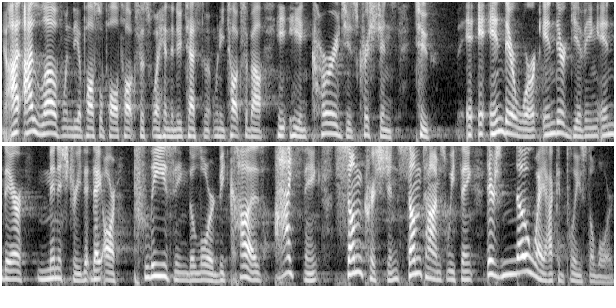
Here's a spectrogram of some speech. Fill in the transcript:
Now, I, I, love when the Apostle Paul talks this way in the New Testament, when he talks about, he, he encourages Christians to in their work, in their giving, in their ministry, that they are pleasing the Lord because I think some Christians, sometimes we think, there's no way I could please the Lord.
